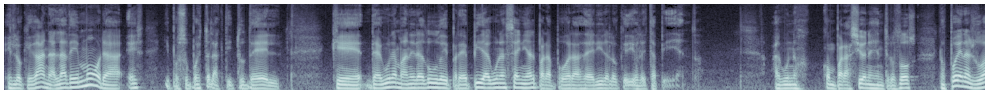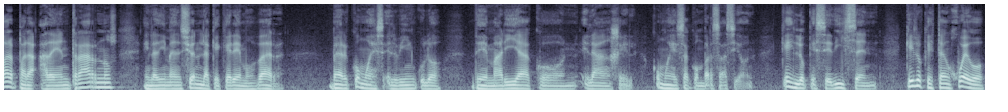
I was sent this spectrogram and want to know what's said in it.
es lo que gana, la demora es, y por supuesto la actitud de él, que de alguna manera duda y pide alguna señal para poder adherir a lo que Dios le está pidiendo. Algunas comparaciones entre los dos nos pueden ayudar para adentrarnos en la dimensión en la que queremos ver, ver cómo es el vínculo de María con el ángel, cómo es esa conversación, qué es lo que se dicen, qué es lo que está en juego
